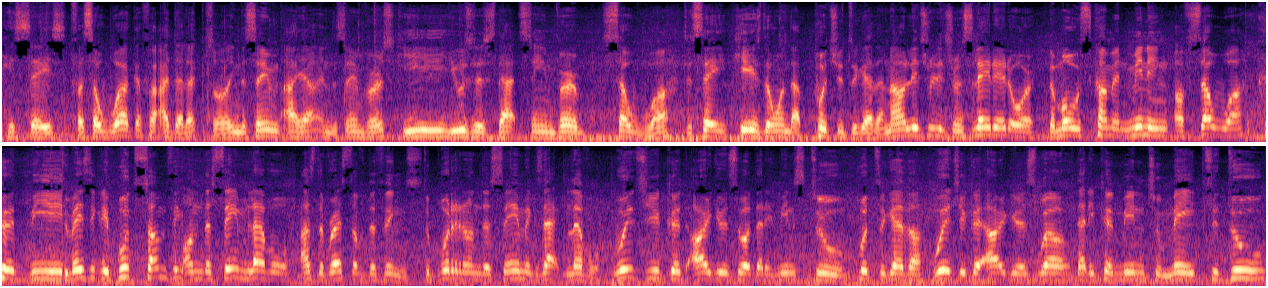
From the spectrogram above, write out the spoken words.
he says fasawwaka fa'adalak. So in the same ayah in the same verse he uses that same verb sawa to say he is the one that put you together. Now literally translated or the most common meaning of sawwa could be to basically put something on the same level as the rest of the things. To put it on the same exact level. Which you could argue as well that it means to put together. Which you could argue as well that it could mean to make, to do,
